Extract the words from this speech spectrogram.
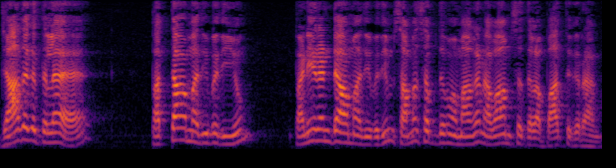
ஜாதகத்தில் பத்தாம் அதிபதியும் பனிரெண்டாம் அதிபதியும் சமசப்தமமாக நவாம்சத்தில் பார்த்துக்கிறாங்க.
